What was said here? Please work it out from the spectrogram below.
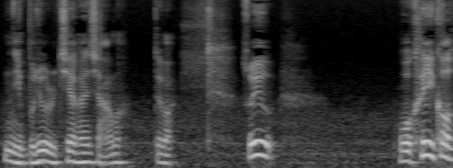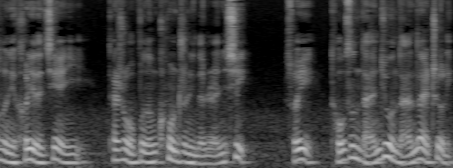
你不就是接盘侠吗？对吧？所以，我可以告诉你合理的建议，但是我不能控制你的人性，所以投资难就难在这里。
